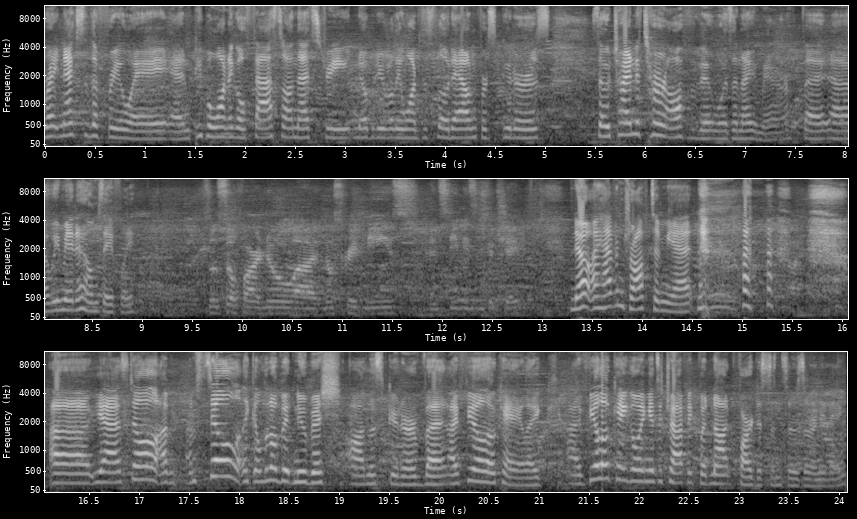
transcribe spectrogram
right next to the freeway, and people want to go fast on that street. Nobody really wanted to slow down for scooters. So trying to turn off of it was a nightmare, but uh, we made it home safely. So so far, no uh, no scraped knees, and Stevie's in good shape. No, I haven't dropped him yet. uh, yeah, still, I'm, I'm still like a little bit noobish on the scooter, but I feel okay. Like I feel okay going into traffic, but not far distances or anything.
